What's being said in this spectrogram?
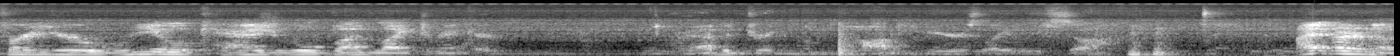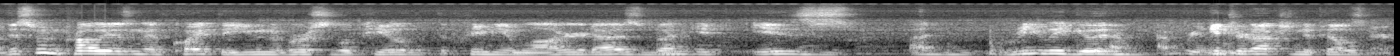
for your real casual Bud Light drinker. I've been drinking hoppy beers lately, so. I, I don't know. This one probably doesn't have quite the universal appeal that the premium lager does, but it is a really good really- introduction to Pilsner.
